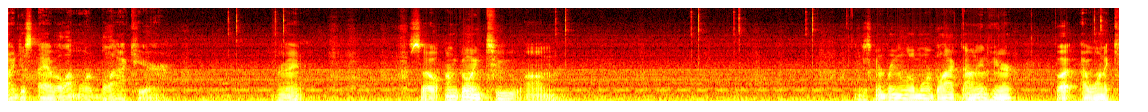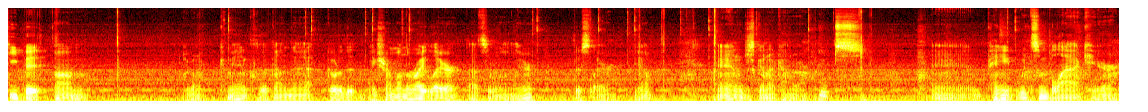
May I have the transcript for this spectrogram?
I just I have a lot more black here. All right. So I'm going to, um, I'm just going to bring a little more black down in here, but I want to keep it, um, I'm going to command click on that go to the make sure I'm on the right layer that's the wrong layer this layer yeah and I'm just gonna kind of oops and paint with some black here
